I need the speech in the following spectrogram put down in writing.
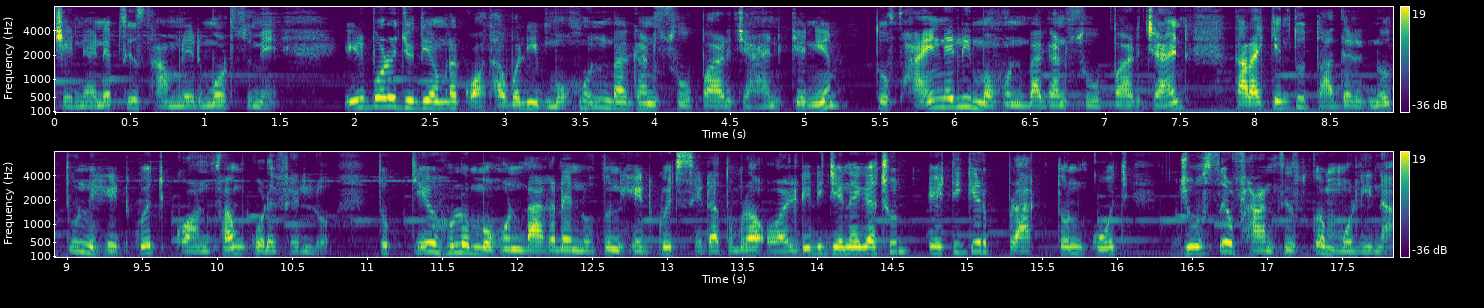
চেন্নাইন এফসি সামনের মরশুমে এরপরে যদি আমরা কথা বলি মোহনবাগান সুপার জায়ান্টকে নিয়ে তো ফাইনালি মোহনবাগান সুপার জায়ান্ট, তারা কিন্তু তাদের নতুন হেড কোচ কনফার্ম করে ফেলল। তো কে হলো মোহনবাগানের নতুন হেড কোচ সেটা তোমরা অলরেডি জেনে গেছো। এটিকের প্রাক্তন কোচ জোসেফ ফ্রান্সিসকো মলিনা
